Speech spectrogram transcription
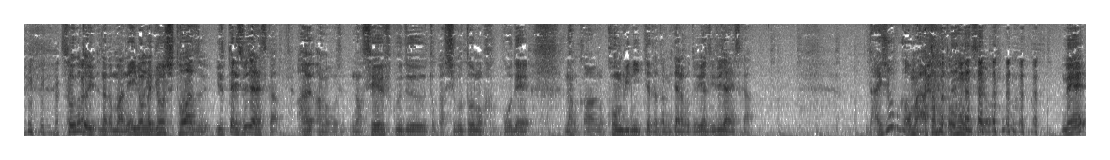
そういうことなんかまあねいろんな業種問わず言ったりするじゃないですか。ああのな制服とか仕事の格好でなんかあのコンビニ行ってたとみたいなこと言うやついるじゃないですか。大丈夫か？お前頭と思うんですよ。ね？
